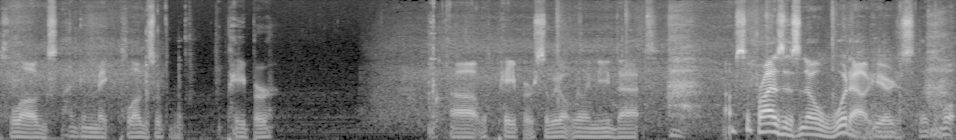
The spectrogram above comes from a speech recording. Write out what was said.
plugs. I can make plugs with paper. Uh, with paper, so we don't really need that. I'm surprised there's no wood out here. Just like, whoa.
